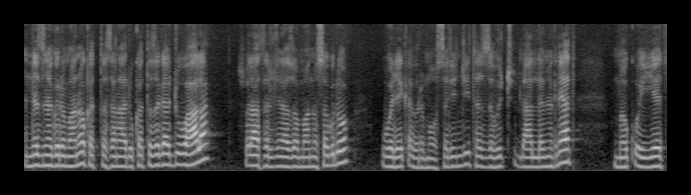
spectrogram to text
እነዚህ ነገሮች ማነው ከተሰናዱ ከተዘጋጁ በኋላ ሶላት ጀናዛው ማነው ሰግዶ ወደ ቀብር መውሰድ እንጂ ተዘ ውጭ ላለ ምክንያት መቆየት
